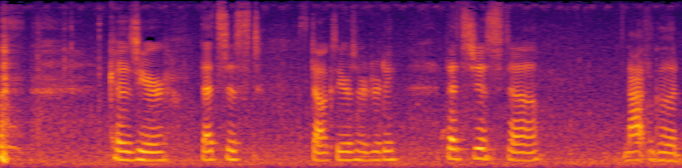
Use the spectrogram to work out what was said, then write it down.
Because you're, that's just, dog's ears are dirty. That's just uh, not good.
